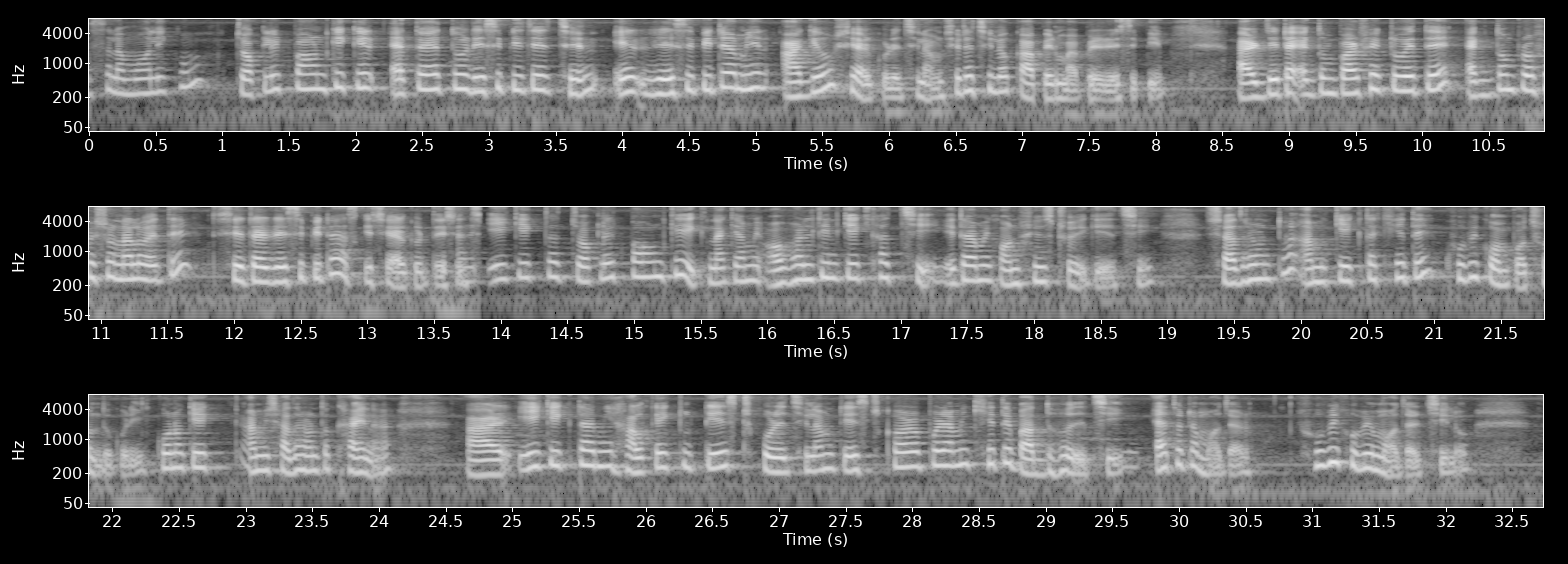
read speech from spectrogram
আসসালামু আলাইকুম। Chocolate pound কেকের এত এত রেসিপি চেয়েছেন এর রেসিপিটা আমি এর আগেও শেয়ার করেছিলাম। সেটা ছিল কাপের মাপের রেসিপি। আর যেটা একদম পারফেক্ট ওয়েতে, একদম প্রফেশনাল ওয়েতে, সেটার রেসিপিটা আজকে শেয়ার করতে এসেছি। এই কেকটা চকলেট পাউন্ড কেক নাকি আমি ওভালটিন কেক খাচ্ছি, এটা আমি কনফিউজড হয়ে গিয়েছি। সাধারণত আমি কেকটা খেতে খুবই কম পছন্দ করি। কোনো কেক আমি সাধারণত খাই না। আর এই কেকটা আমি হালকা একটু টেস্ট করেছিলাম। টেস্ট করার পরে আমি খেতে বাধ্য হয়েছি। এতটা মজার। খুবই খুবই মজার ছিল।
